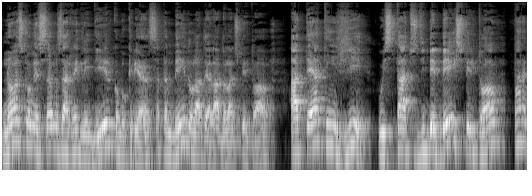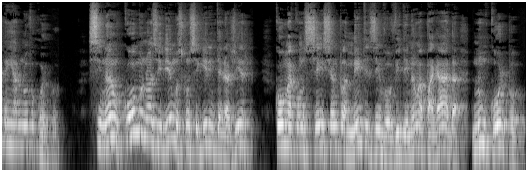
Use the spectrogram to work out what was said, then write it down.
nós começamos a regredir como criança, também do lado de lá, do lado espiritual, até atingir o status de bebê espiritual para ganhar um novo corpo. Senão, como nós iríamos conseguir interagir com uma consciência amplamente desenvolvida e não apagada num corpo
